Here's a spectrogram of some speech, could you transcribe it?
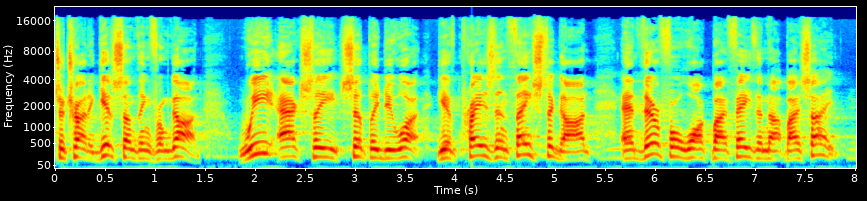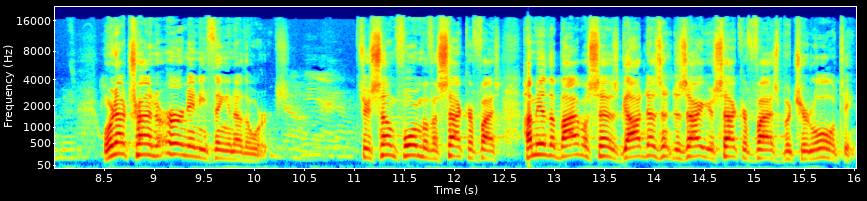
to try to get something from God. We actually simply do what? Give praise and thanks to God and therefore walk by faith and not by sight. We're not trying to earn anything, in other words through some form of a sacrifice. How many of the Bible says God doesn't desire your sacrifice but your loyalty?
